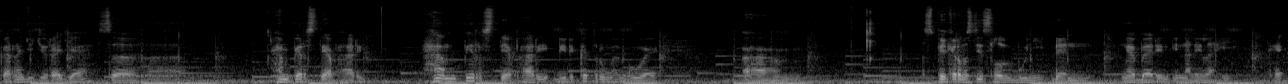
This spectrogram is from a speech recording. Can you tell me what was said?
Karena jujur aja se hampir setiap hari hampir setiap hari di dekat rumah gue um, speaker masjid selalu bunyi dan ngabarin innalillahi. Kayak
